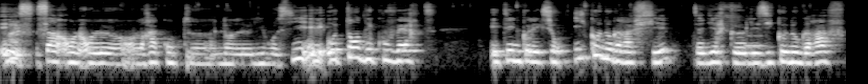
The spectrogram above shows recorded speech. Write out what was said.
Et ça, on, le, on, le, raconte euh, dans le livre aussi. Et autant découverte était une collection iconographiée, c'est-à-dire que les iconographes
